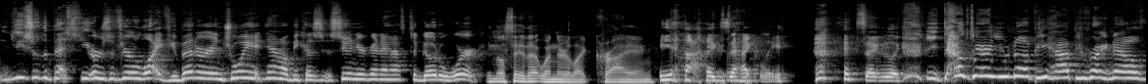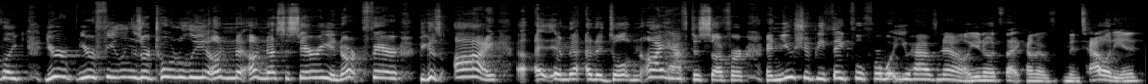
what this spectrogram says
these are the best years of your life. You better enjoy it now because soon you're going to have to go to work. And they'll say that when they're like crying. Yeah, exactly. exactly like how dare you not be happy right now like your your feelings are totally un- unnecessary and aren't fair because i uh, am an adult and i have to suffer and you should be thankful for what you have now you know it's that kind of mentality and it,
